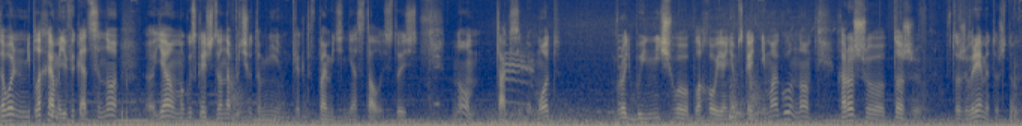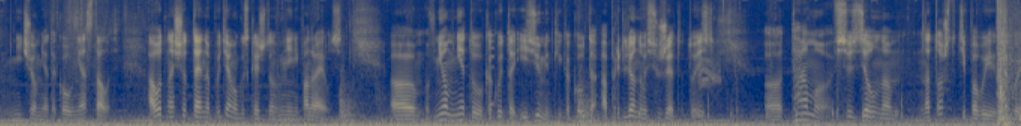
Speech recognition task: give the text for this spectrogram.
Довольно неплохая модификация, но э, я могу сказать, что она почему-то мне как-то в памяти не осталась. То есть, ну, так себе мод. Вроде бы ничего плохого я о нем сказать не могу, но хорошего тоже в то же время, то что ничего у меня такого не осталось. А вот насчет тайного путя могу сказать, что он мне не понравился. Э, в нем нету какой-то изюминки, какого-то определенного сюжета. То есть э, там все сделано на то, что типа вы такой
